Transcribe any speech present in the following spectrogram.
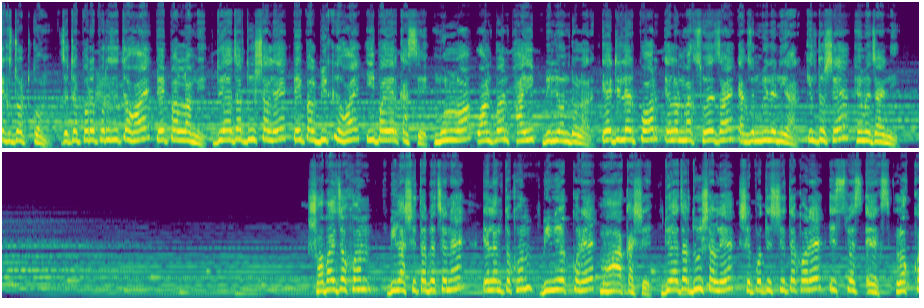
এক্স ডট কম যেটা পরে পরিচিত হয় পেপাল নামে। দুই হাজার দুই সালে পেপাল বিক্রি হয় ইবাই এর কাছে, মূল্য one point five billion dollar এই ডিলের পর এলন মার্কস হয়ে যায় একজন মিলেনিয়ার কিন্তু সে থেমে যায়নি। সবাই যখন বিলাসিতা বেছে নেয়, এলেন তখন বিনিয়োগ করে মহাকাশে। দুই হাজার দুই সালে সে প্রতিষ্ঠিত করে স্পেস এক্স লক্ষ্য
